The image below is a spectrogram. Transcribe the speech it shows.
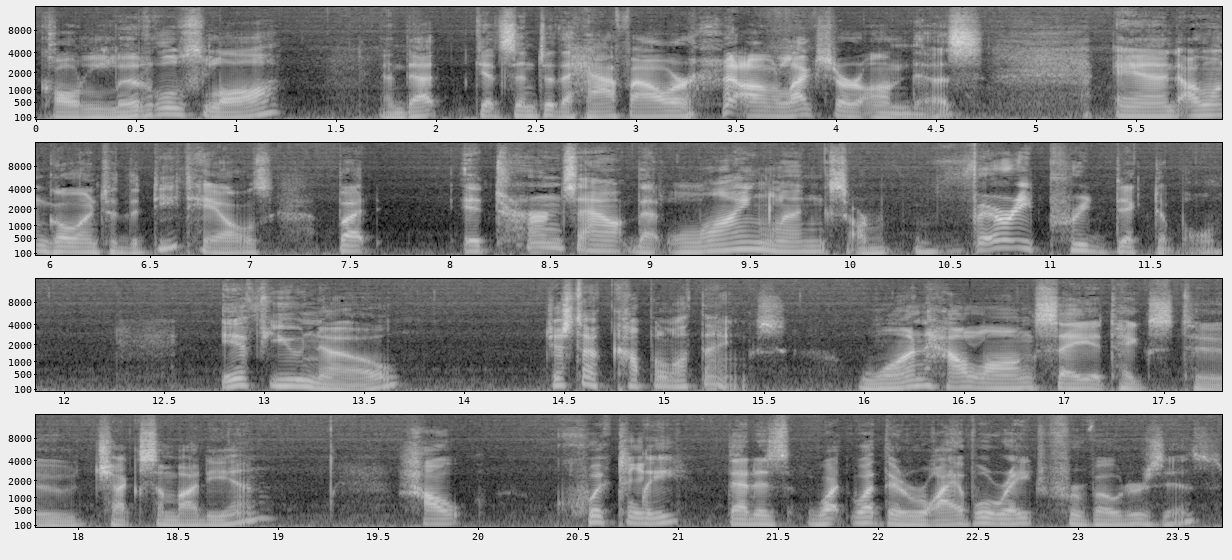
called Little's law and that gets into the half hour um, lecture on this. And i won't go into the details but it turns out that line lengths are very predictable if you know just a couple of things. One how long say it takes to check somebody in how quickly that is what, what the arrival rate for voters is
